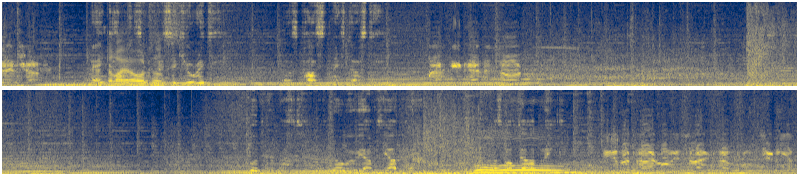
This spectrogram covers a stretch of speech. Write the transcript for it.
Gesellschaft. Drei Autos. Security? Das passt nicht, Dusty. Mach dir keine Sorgen. Gut gemacht. Ich glaube, wir haben sie ablenkt. Das macht der Ablink. Die Übertragung ist langsam. Funktioniert.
